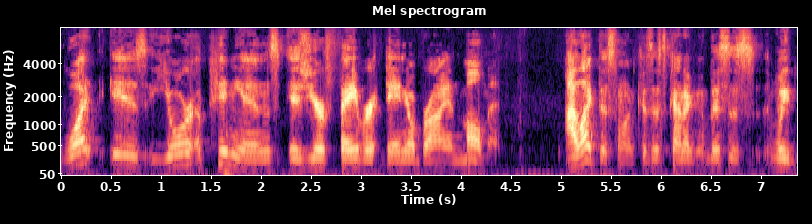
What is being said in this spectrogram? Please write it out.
what is your opinions is your favorite Daniel Bryan moment? I like this one because it's kind of this is we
